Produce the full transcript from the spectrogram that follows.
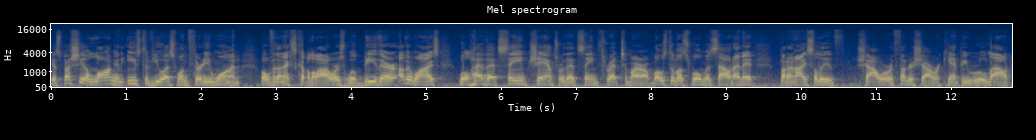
especially along and east of US 131 over the next couple of hours, will be there. Otherwise, we'll have that same chance or that same threat tomorrow. Most of us will miss out on it, but an isolated shower or thunder shower can't be ruled out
